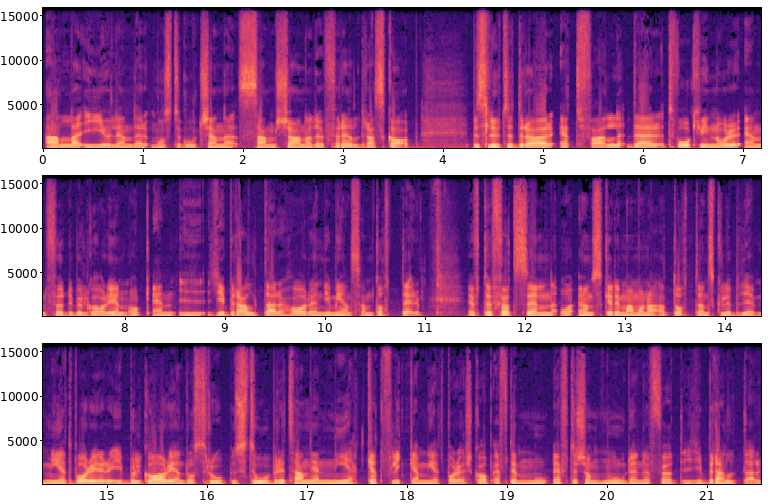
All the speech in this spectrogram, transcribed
alla EU-länder måste godkänna samkönade föräldraskap. Beslutet rör ett fall där två kvinnor, en född i Bulgarien och en i Gibraltar, har en gemensam dotter. Efter födseln önskade mammorna att dottern skulle bli medborgare i Bulgarien då Storbritannien nekat flickan medborgarskap efter mo- eftersom modern är född i Gibraltar.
